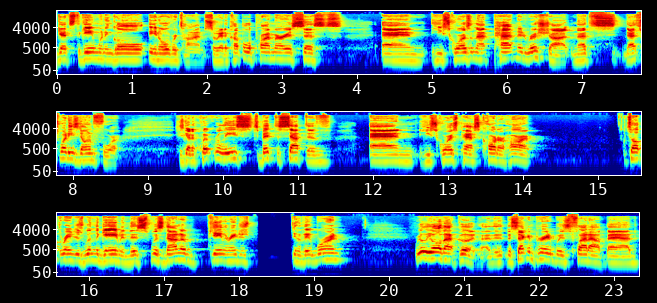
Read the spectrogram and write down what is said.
gets the game winning goal in overtime. So he had a couple of primary assists and he scores on that patented wrist shot, and that's that's what he's known for. He's got a quick release, it's a bit deceptive, and he scores past Carter Hart to help the Rangers win the game. And this was not a game the Rangers, you know, they weren't really all that good. Uh, the, second period was flat out bad,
